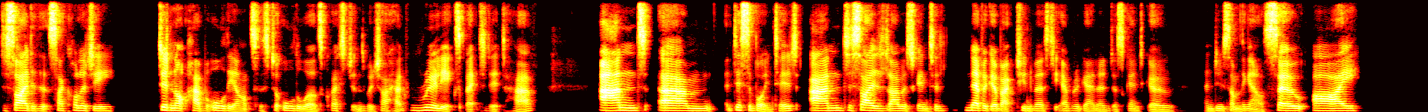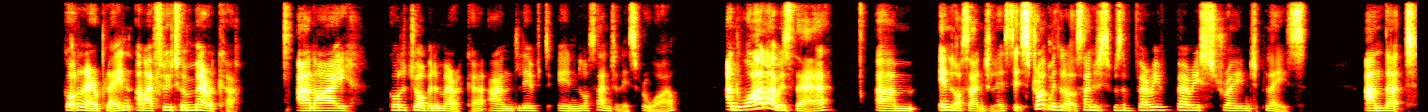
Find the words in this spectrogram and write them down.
Decided that psychology did not have all the answers to all the world's questions, which I had really expected it to have, and um, disappointed. And decided I was going to never go back to university ever again, and just going to go and do something else. So I got an airplane and I flew to America. And I got a job in America and lived in Los Angeles for a while. And while I was there um, in Los Angeles, it struck me that Los Angeles was a very, very strange place. And that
